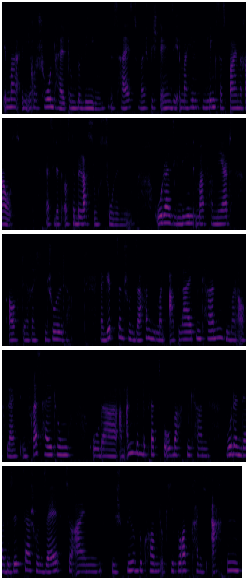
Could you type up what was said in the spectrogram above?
immer in ihre Schonhaltung bewegen. Das heißt, zum Beispiel stellen sie immer hinten links das Bein raus, dass sie das aus der Belastungszone nehmen. Oder sie lehnen immer vermehrt auf der rechten Schulter. Da gibt es dann schon Sachen, die man ableiten kann, die man auch vielleicht in Fresshaltung oder am Anbindeplatz beobachten kann, wo denn der Besitzer schon selbst so ein Gespür bekommt, okay, worauf kann ich achten?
